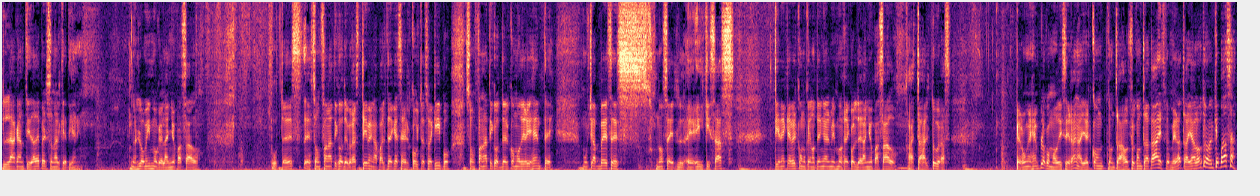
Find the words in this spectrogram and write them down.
La cantidad de personal que tienen. No es lo mismo que el año pasado. Ustedes eh, son fanáticos de Brad Steven, aparte de que es el coach de su equipo, son fanáticos de él como dirigente. Muchas veces, no sé, eh, y quizás tiene que ver con que no tenga el mismo récord del año pasado a estas alturas. Pero un ejemplo, como dice Irán, ayer con, contra Horford contra Tice, pues mira, trae al otro a ver qué pasa.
